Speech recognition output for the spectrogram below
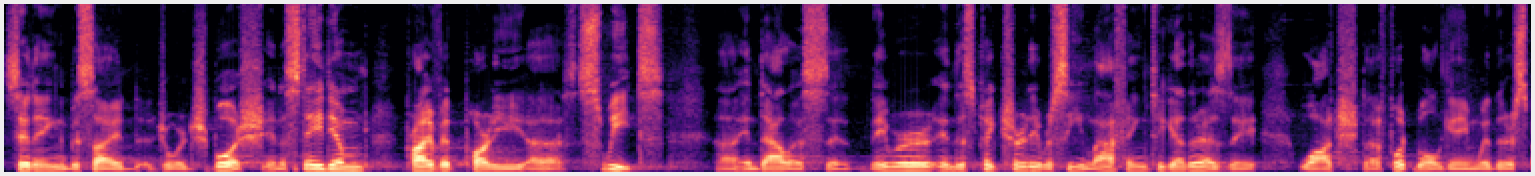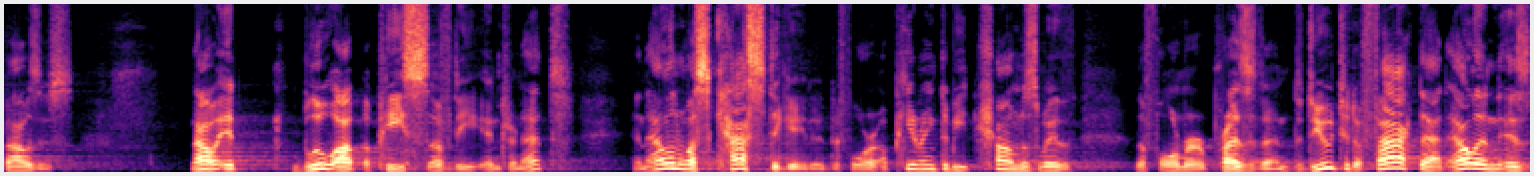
sitting beside George Bush in a stadium private party uh, suite uh, in Dallas. Uh, they were in this picture, they were seen laughing together as they watched a football game with their spouses. Now, it blew up a piece of the internet, and Ellen was castigated for appearing to be chums with the former president due to the fact that Ellen is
